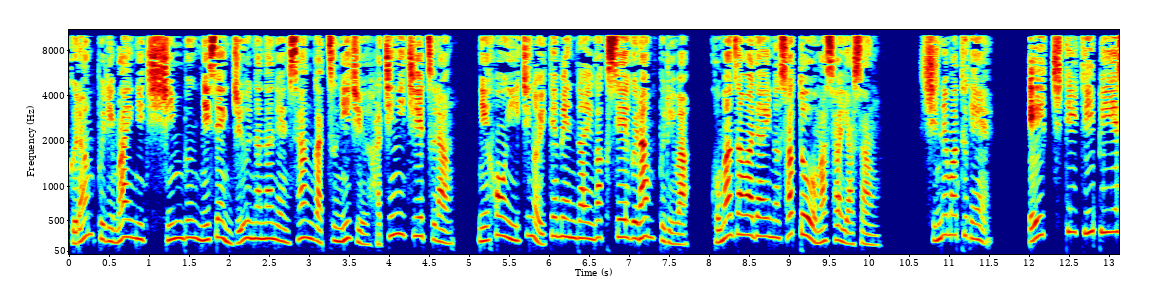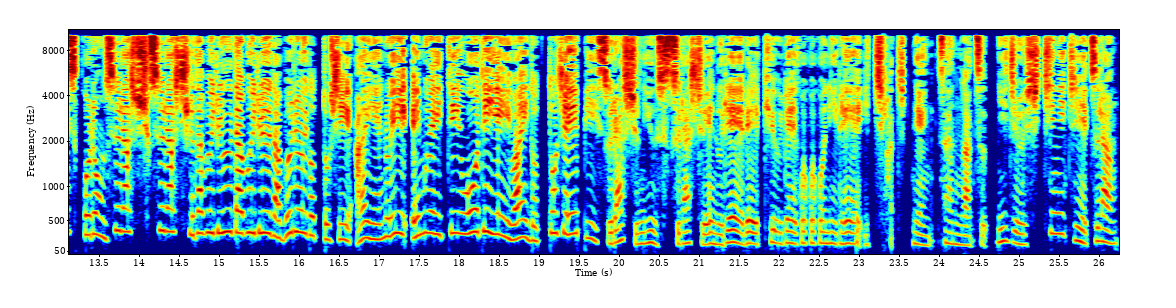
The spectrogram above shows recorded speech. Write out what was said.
グランプリ毎日新聞2017年3月28日閲覧。日本一のイケメン大学生グランプリは、駒沢大の佐藤正也さん。シネマトゥデイ。https コロンスラッシュスラッシュ www.cinematoday.jp スラッシュニューススラッシュ N0090552018 年3月27日閲覧。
